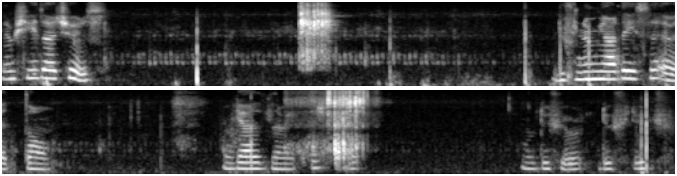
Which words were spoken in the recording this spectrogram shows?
Ne bir şeyi de açarız. Düşündüğüm yerdeyse evet tamam. Geldi demektir. Düşür, düştük.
